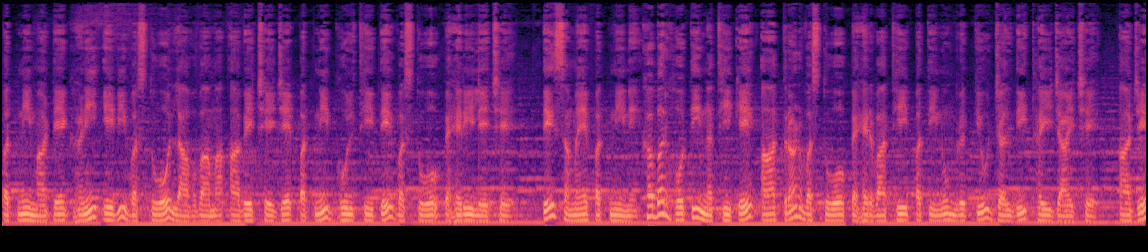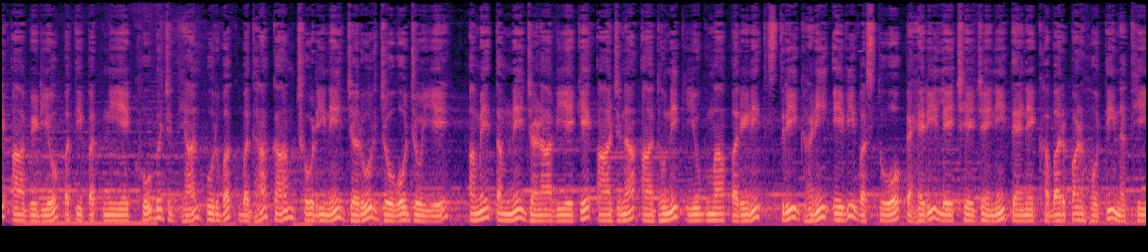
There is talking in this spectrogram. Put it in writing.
પત્ની માટે ઘણી એવી વસ્તુઓ લાવવામાં આવે છે જે પત્ની ભૂલથી તે વસ્તુઓ પહેરી લે છે. તે સમયે પત્નીને ખબર હોતી નથી કે આ ત્રણ વસ્તુઓ પહેરવાથી પતિનું મૃત્યુ જલ્દી થઈ જાય છે. આજે આ વિડિયો પતિ પત્નીએ ખૂબ જ ધ્યાનપૂર્વક બધા કામ છોડીને જરૂર જોવો જોઈએ. અમે તમને જણાવીએ કે આજના આધુનિક યુગમાં પરિણિત સ્ત્રી ઘણી એવી વસ્તુઓ પહેરી લે છે જેની તેને ખબર પણ હોતી નથી.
